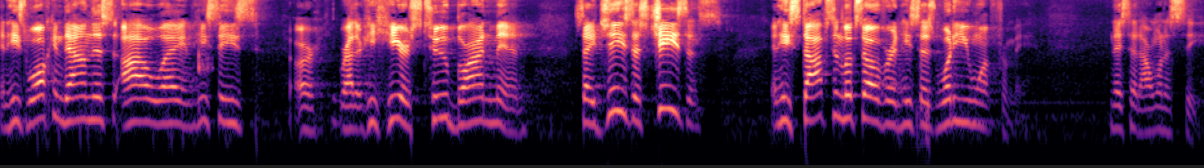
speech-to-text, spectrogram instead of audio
And he's walking down this aisleway and he sees, or rather, he hears two blind men say, Jesus, Jesus. And he stops and looks over and he says, What do you want from me? And they said, I want to see.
